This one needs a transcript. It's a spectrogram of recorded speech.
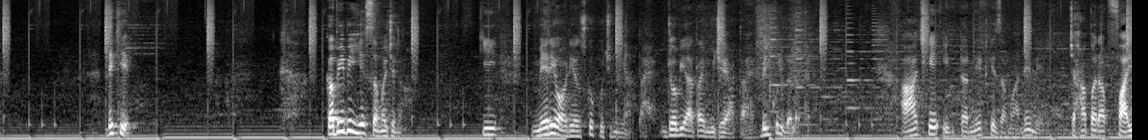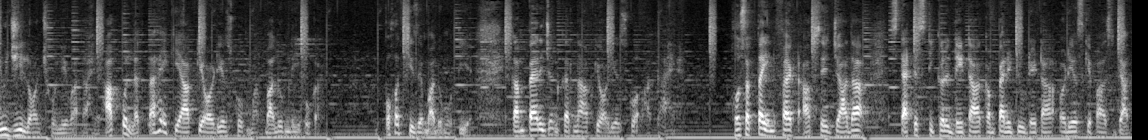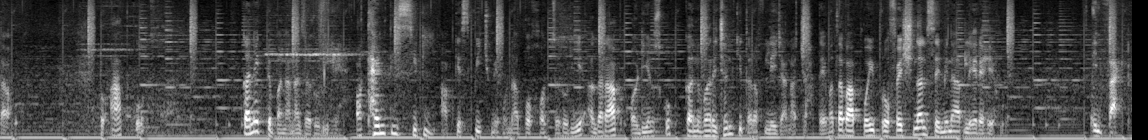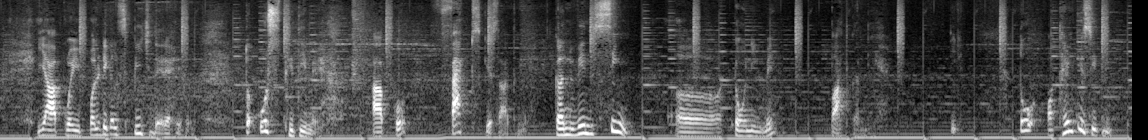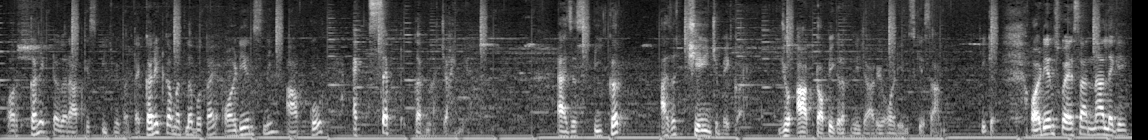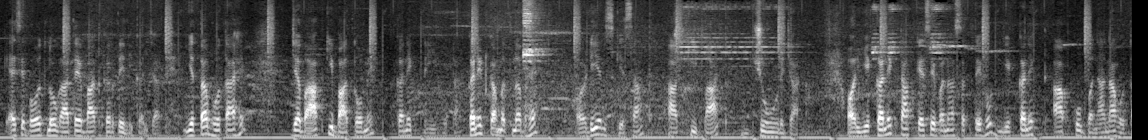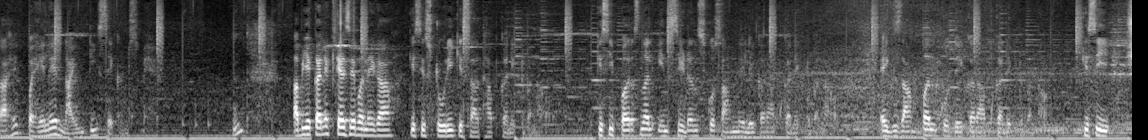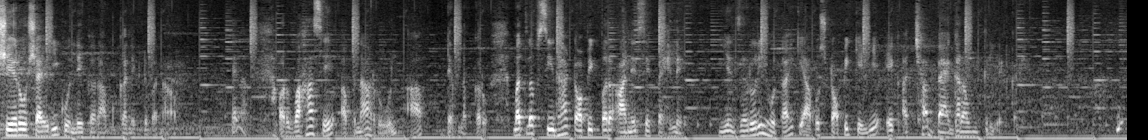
देखिए, कभी भी ये समझना कि मेरे ऑडियंस को कुछ नहीं आता है। जो भी आता है, मुझे आता है। बिल्कुल गलत है। आज के इंटरनेट के ज़माने में, जहाँ पर अब 5G लॉन्च होने वाला है, आपको लगता है कि आपके ऑडियंस को मालूम नहीं होगा? बहुत चीज़ें मालूम होती है। कंपैरिजन करना आपके ऑडियंस को आता है। हो सकता है इनफैक्ट आपसे ज़्यादा statistical data comparative data audience के पास ज़्यादा हो। तो आपको कनेक्ट बनाना ज़रूरी है। ऑथेंटिसिटी आपके स्पीच में होना बहुत ज़रूरी है। अगर आप ऑडियंस को कन्वर्जन की तरफ़ ले जाना चाहते हैं मतलब आप कोई प्रोफेशनल सेमिनार ले रहे हो इनफैक्ट या आप कोई पॉलिटिकल स्पीच दे रहे हो तो उस स्थिति में आपको फैक्ट्स के साथ में कन्विंसिंग टोनिंग में बात करनी है। ठीक है? तो ऑथेंटिसिटी और कनेक्ट अगर आपके स्पीच में बनता है कनेक्ट का मतलब होता है ऑडियंस ने आपको एक्सेप्ट करना चाहिए। As a speaker as a change maker जो आप टॉपिक रखने जा रहे हो ऑडियंस के सामने। ठीक है? ऑडियंस को ऐसा ना लगे, ऐसे बहुत लोग आते हैं, बात करते निकल जाते हैं। ये तब होता है जब आपकी बातों में कनेक्ट नहीं होता। कनेक्ट का मतलब है ऑडियंस के साथ आपकी बात जोड़ जाना। और ये कनेक्ट आप कैसे बना सकते हो? ये कनेक्ट आपको बनाना होता है पहले 90 सेकंड्स में। हुँ? अब ये कनेक्ट कैसे बनेगा? किसी स्टोरी के साथ आप कनेक्ट बनाओ। किसी पर्सनल इंसिडेंट्स को सामने लेकर आप कनेक्ट बनाओ। एग्ज़ाम्पल को देकर आप कनेक्ट बनाओ। किसी शेर व शायरी को लेकर आप कनेक्ट बनाओ, है ना? और वहाँ से अपना रोल आप डेवलप करो। मतलब सीधा टॉपिक पर आने से पहले ये ज़रूरी होता है कि आप उस टॉपिक के लिए एक अच्छा बैकग्राउंड क्रिएट करें।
